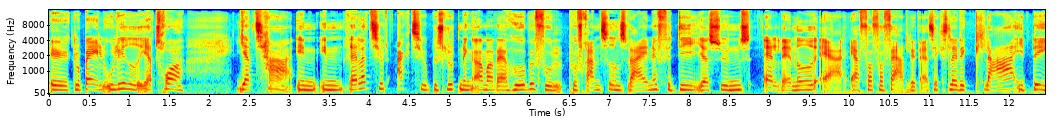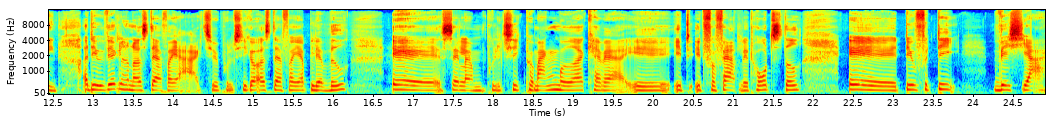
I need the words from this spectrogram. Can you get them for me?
øh, global ulighed. Jeg tror, jeg tager en, en relativt aktiv beslutning om at være håbefuld på fremtidens vegne, fordi jeg synes, alt andet er, er for forfærdeligt. Altså, jeg kan slet ikke klare ideen. Og det er jo i virkeligheden også derfor, jeg er aktiv i politik, og også derfor, jeg bliver ved. Øh, selvom politik på mange måder kan være øh, et, et forfærdeligt hårdt sted. Øh, det er jo fordi, hvis jeg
